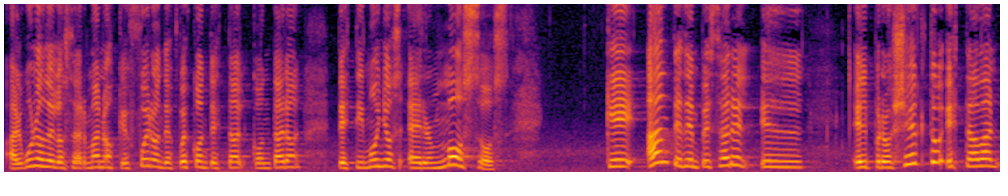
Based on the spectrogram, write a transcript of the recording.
algunos de los hermanos que fueron después contaron testimonios hermosos que antes de empezar el, el, proyecto estaban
